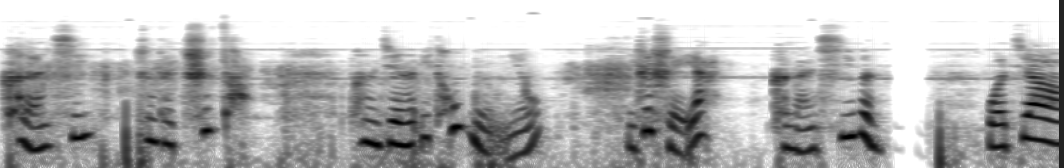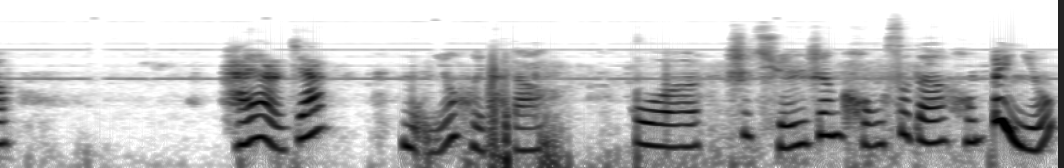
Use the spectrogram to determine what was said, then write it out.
克兰西正在吃草，碰见了一头母牛。你是谁呀？克兰西问。我叫海尔加。母牛回答道：“我是全身红色的红背牛，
